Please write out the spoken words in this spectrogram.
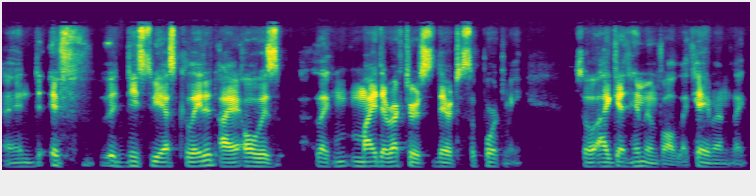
And if it needs to be escalated, I always like my director is there to support me. So I get him involved. Like, hey man, like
